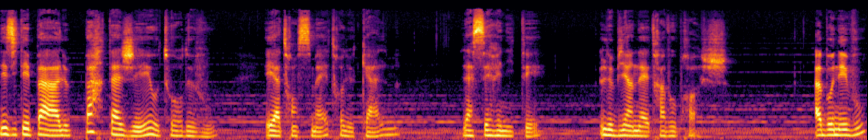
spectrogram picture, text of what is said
n'hésitez pas à le partager autour de vous et à transmettre le calme, la sérénité, le bien-être à vos proches. Abonnez-vous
